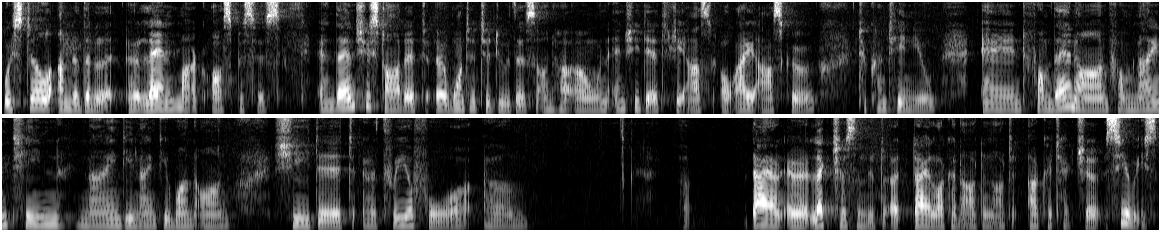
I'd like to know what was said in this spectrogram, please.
were still under the landmark auspices. And then she started, uh, wanted to do this on her own, and she did. She asked, or I asked her to continue. And from then on, from 1990, 91 on, she did uh, three or four um, uh lectures in the Dialogue and Art and Art Architecture series.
